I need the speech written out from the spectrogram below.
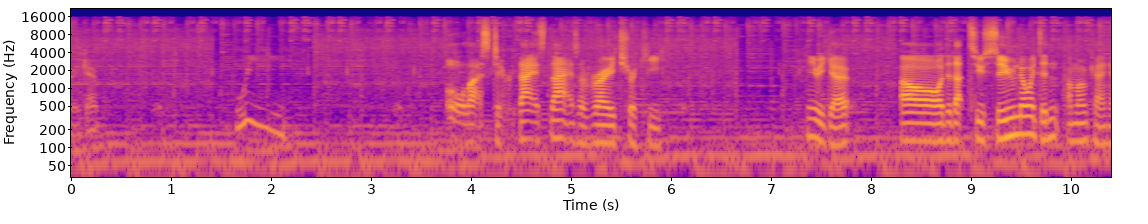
There we go. Whee! Oh, that's tricky. that is that is a very tricky. Here we go. Oh, I did that too soon. No, I didn't. I'm okay.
